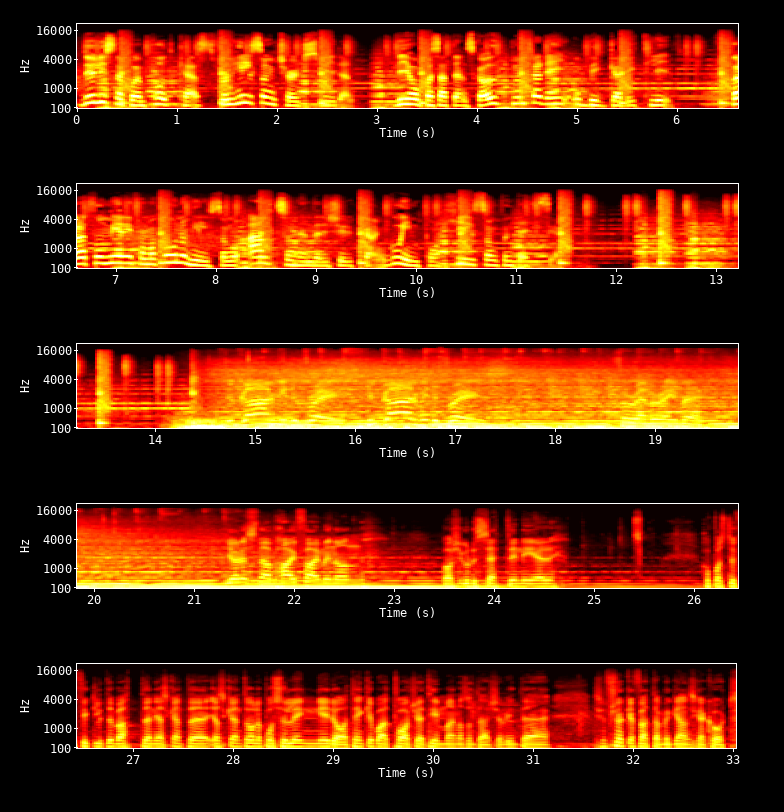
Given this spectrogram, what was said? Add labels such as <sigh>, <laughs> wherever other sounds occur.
Du lyssnar på en podcast från Hillsong Church Sweden. Vi hoppas att den ska uppmuntra dig och bygga ditt liv. För att få mer information om Hillsong och allt som händer i kyrkan, gå in på hillsong.se. To God be the praise. To God be the praise. Forever amen. Gör en snabb high five med någon. Varsågod och sätt dig ner. Hoppas du fick lite vatten. Jag ska inte, jag ska inte hålla på så länge idag. Jag tänker bara ett par, tre timmar och sånt där. Så vi inte, jag ska försöka fatta mig ganska kort.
